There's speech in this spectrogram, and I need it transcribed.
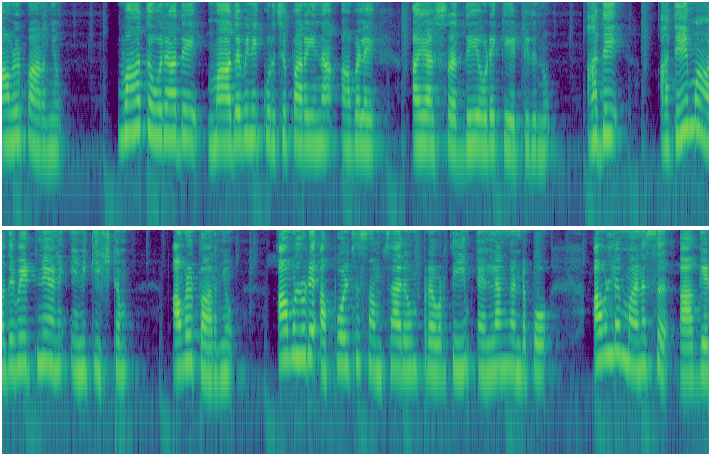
അവൾ പറഞ്ഞു വാ തോരാതെ മാധവിനെക്കുറിച്ച് പറയുന്ന അവളെ അയാൾ ശ്രദ്ധയോടെ കേട്ടിരുന്നു. അതെ അതേ മാധവേട്ടനെയാണ് എനിക്കിഷ്ടം അവൾ പറഞ്ഞു. അവളുടെ അപ്പോഴത്തെ സംസാരവും പ്രവൃത്തിയും എല്ലാം കണ്ടപ്പോൾ അവളുടെ മനസ്സ് ആകെ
